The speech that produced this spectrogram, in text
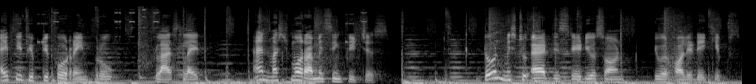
IP54 rainproof, flashlight, and much more amazing features. Don't miss to add these radios on your holiday gifts.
